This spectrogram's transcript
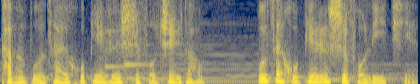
他们不在乎别人是否知道。不在乎别人是否理解，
